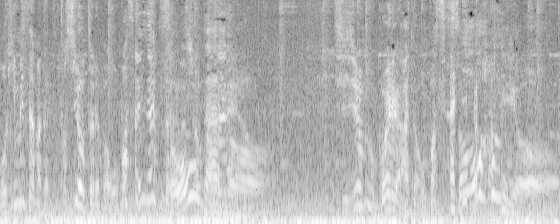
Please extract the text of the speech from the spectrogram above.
お姫様だって年を取ればおばさんになるんだからそうがないの40分超えるよあんたおばさんにそうよ。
